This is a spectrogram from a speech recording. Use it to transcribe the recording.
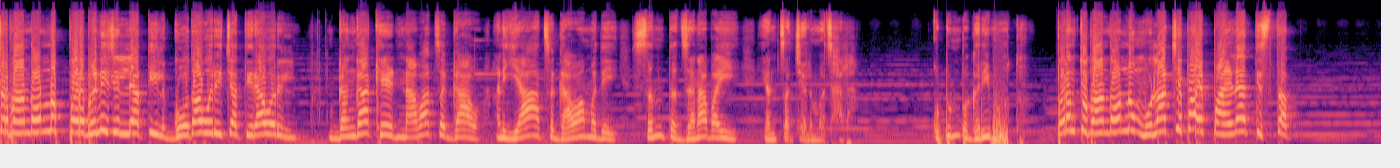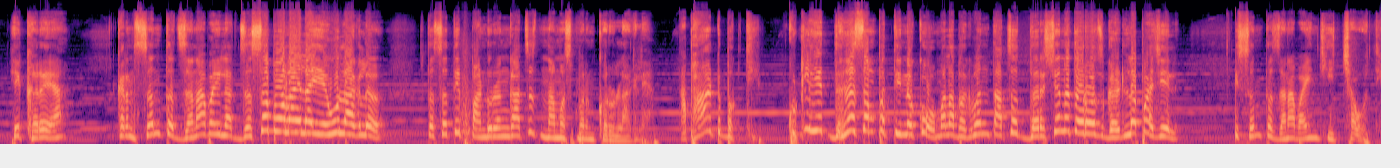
तर बांधवांना परभणी जिल्ह्यातील गोदावरीच्या तीरावरील गंगाखेड नावाचं गाव आणि याच गावामध्ये संत जनाबाई यांचा जन्म झाला. कुटुंब गरीब होतं. परंतु बांधवांना मुलाचे पाय पाळण्यात दिसतात. हे खरं या कारण संत जनाबाईला जसं बोलायला येऊ लागलं तसं ते पांडुरंगाचंच नामस्मरण करू लागल्या. अफाट भक्ती. कुठलीही धनसंपत्ती नको. मला भगवंताचं दर्शन दररोज घडलं पाहिजे. ही संत जनाबाईंची इच्छा होती.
